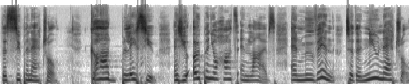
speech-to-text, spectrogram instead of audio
the supernatural. God bless you as you open your hearts and lives and move in to the new natural,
